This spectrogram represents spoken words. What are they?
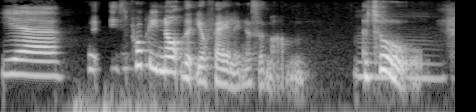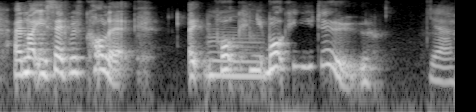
Yeah, It's probably not that you're failing as a mum at all. And like you said, with colic, uh, what can you what can you do? yeah,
